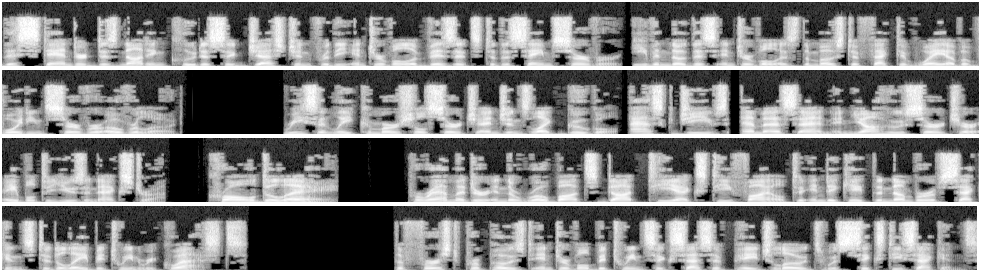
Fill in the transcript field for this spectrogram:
This standard does not include a suggestion for the interval of visits to the same server, even though this interval is the most effective way of avoiding server overload. Recently commercial search engines like Google, Ask Jeeves, MSN and Yahoo Search are able to use an extra crawl delay parameter in the robots.txt file to indicate the number of seconds to delay between requests. The first proposed interval between successive page loads was 60 seconds.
